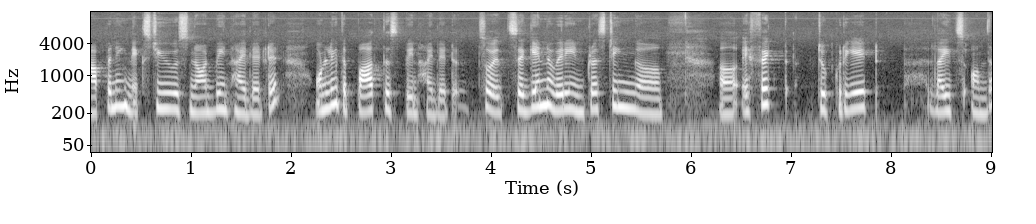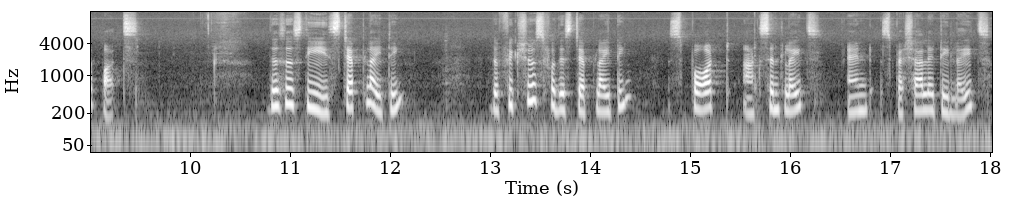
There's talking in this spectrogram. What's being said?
happening next to you is not being highlighted only the path is been highlighted so it's again a very interesting uh, uh, effect to create lights on the paths this is the step lighting. The fixtures for the step lighting spot accent lights and specialty lights.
